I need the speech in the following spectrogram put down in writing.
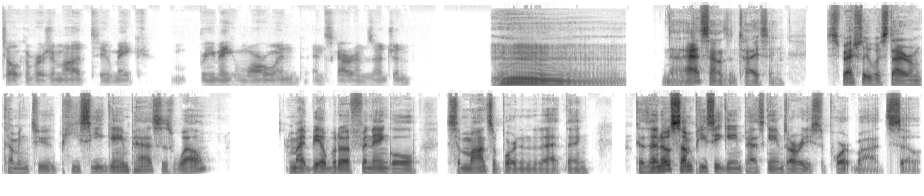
total conversion mod to make remake Morrowind and Skyrim's engine. Mm. Now that sounds enticing, especially with Skyrim coming to PC Game Pass as well. Might be able to finagle some mod support into that thing because I know some PC Game Pass games already support mods, so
